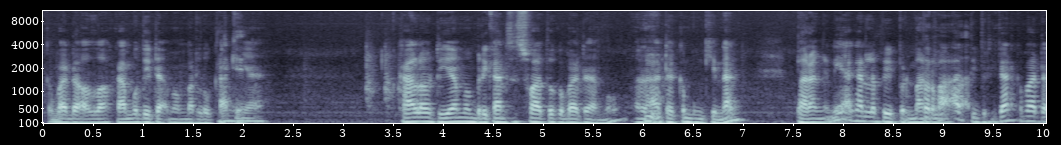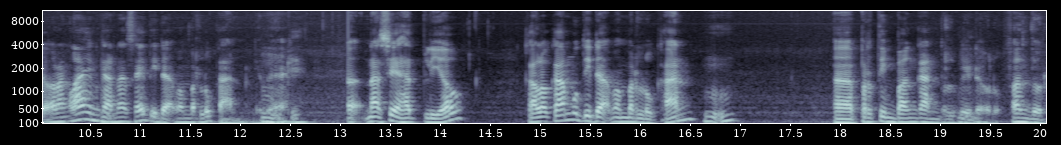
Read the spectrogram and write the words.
kepada Allah, kamu tidak memerlukannya. Kalau dia memberikan sesuatu kepadamu, Hmm. ada kemungkinan barang ini akan lebih bermanfaat Bermanfaat. diberikan kepada orang lain karena saya tidak memerlukan. Gitu ya. Oke. Eh, Nasihat beliau, kalau kamu tidak memerlukan, Mm-mm. eh, pertimbangkan terlebih Hmm. dahulu. Fandur.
